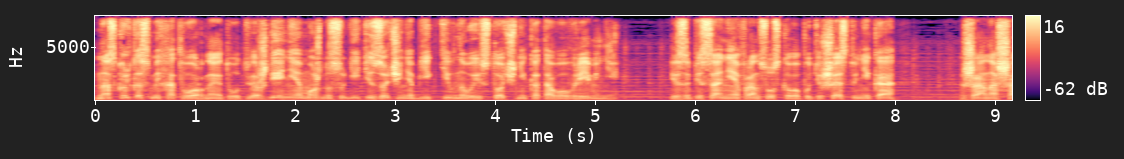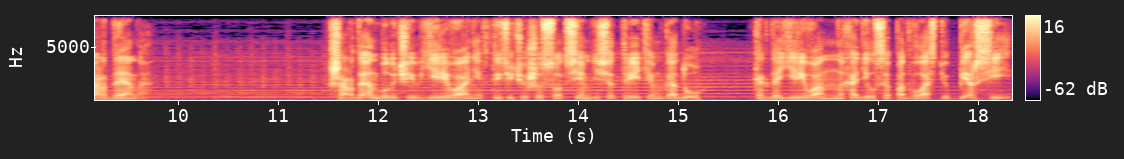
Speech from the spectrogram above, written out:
Насколько смехотворно это утверждение, можно судить из очень объективного источника того времени – из описания французского путешественника Жана Шардена. Шарден, будучи в Ереване в 1673 году, когда Ереван находился под властью Персии,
